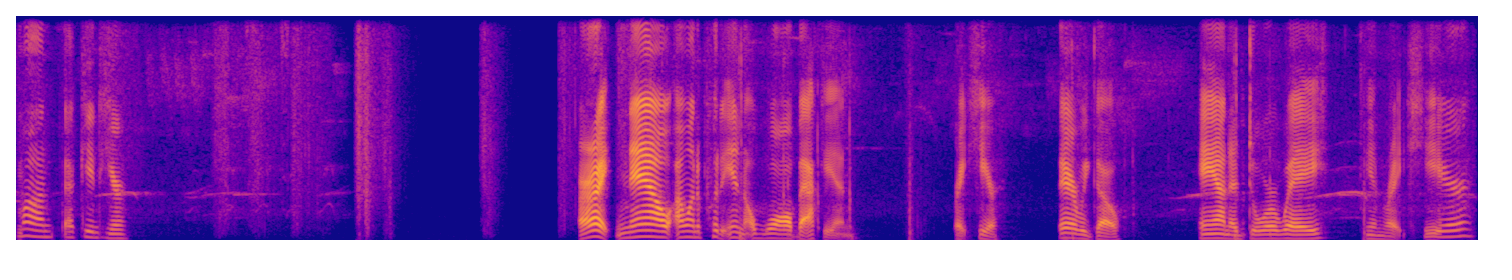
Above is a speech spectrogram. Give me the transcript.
Come on, back in here. All right, now I want to put in a wall back in. Right here. There we go. And a doorway in right here.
